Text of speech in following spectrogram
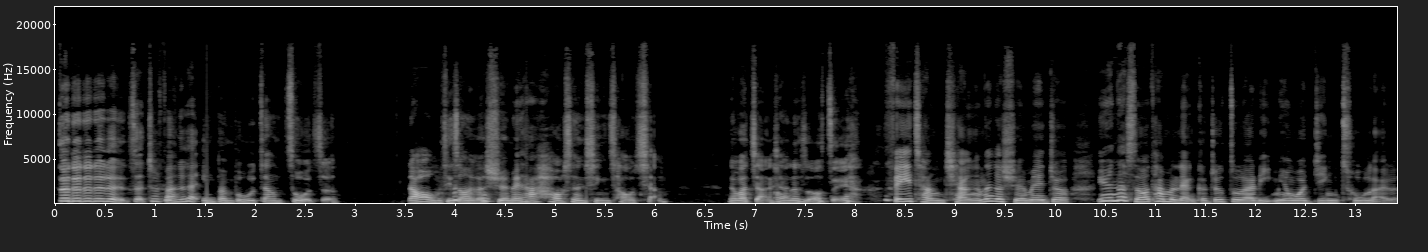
对对对对对，这就反正就在营本部这样坐着。然后我们其中有个学妹，她好胜心超强。你要不要讲一下那时候怎样？非常强，那个学妹就因为那时候他们两个就坐在里面，我已经出来了，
